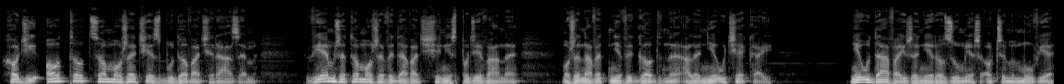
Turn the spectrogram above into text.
Chodzi o to, co możecie zbudować razem. Wiem, że to może wydawać się niespodziewane, może nawet niewygodne, ale nie uciekaj. Nie udawaj, że nie rozumiesz, o czym mówię,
